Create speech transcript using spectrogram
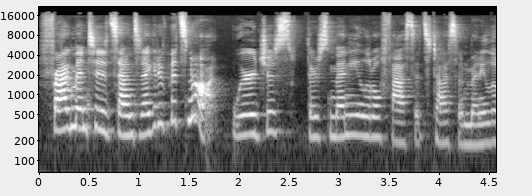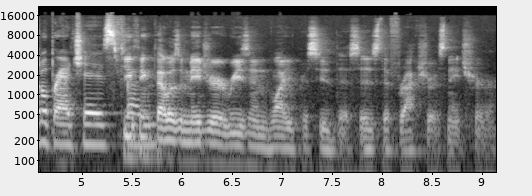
fragmented. Sounds negative, but it's not. We're just there's many little facets to us and many little branches. Do you from- think that was a major reason why you pursued this? Is the fractious nature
